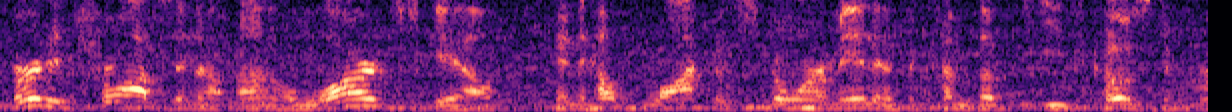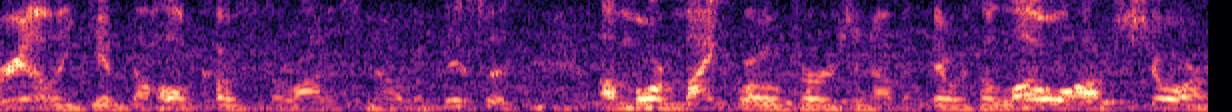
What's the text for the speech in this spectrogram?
inverted troughs in a, on a large scale can help lock a storm in as it comes up the east coast and really give the whole coast a lot of snow. But this was a more micro version of it. There was a low offshore,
